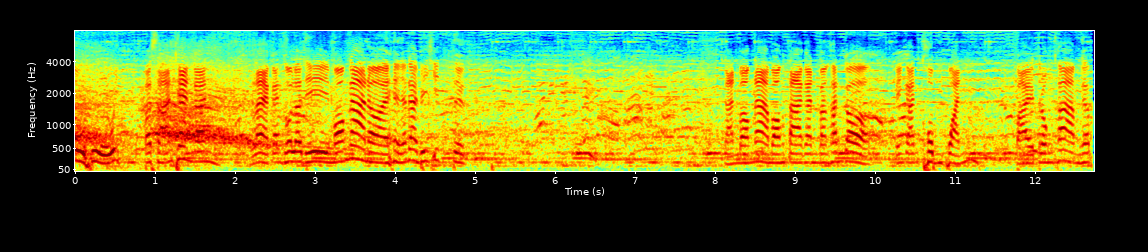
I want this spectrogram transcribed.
โอ้โหประสานแข่งกัน แลกกันคนละที มองหน้าหน่อยจะได้พิชิตศึก การมองหน้ามองตากันบางครั้งก็เป็นการข่มขวัญฝ่ายตรงข้ามครับ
